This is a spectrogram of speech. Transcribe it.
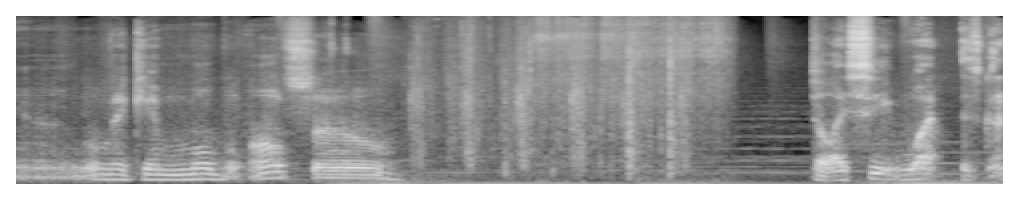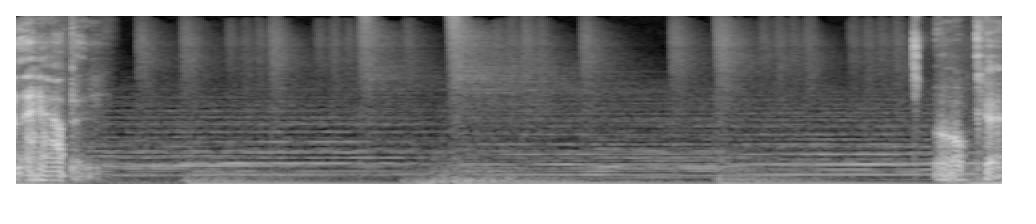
And we'll make him mobile also. Till I see what is going to happen. Okay,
